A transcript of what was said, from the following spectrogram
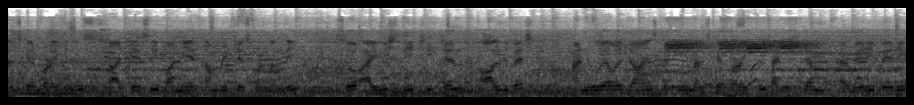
ఎల్స్కేర్ ప్రొడక్షన్స్ స్టార్ట్ చేసి వన్ ఇయర్ కంప్లీట్ చేసుకుంటుంది. సో ఐ విష్ దీక్షిత్ కిచెన్ all the best and whoever joins the team L square productions I wish them very very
